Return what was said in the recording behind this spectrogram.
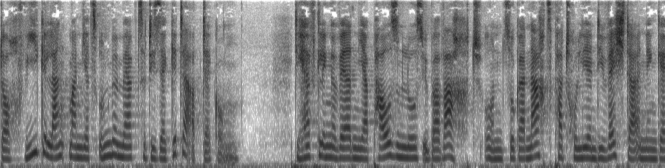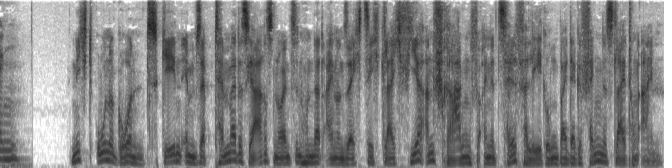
Doch wie gelangt man jetzt unbemerkt zu dieser Gitterabdeckung? Die Häftlinge werden ja pausenlos überwacht und sogar nachts patrouillieren die Wächter in den Gängen. Nicht ohne Grund gehen im September des Jahres 1961 gleich vier Anfragen für eine Zellverlegung bei der Gefängnisleitung ein.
